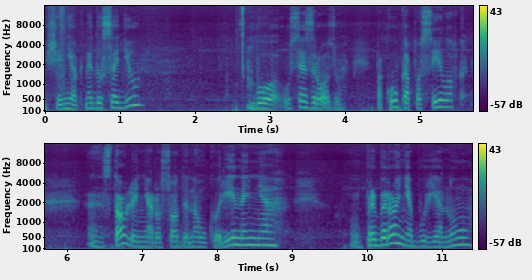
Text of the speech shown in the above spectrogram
ще ніяк не досадю, бо усе зразу. Паковка посилок, е, ставлення розсади на укорінення, прибирання бур'яну,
